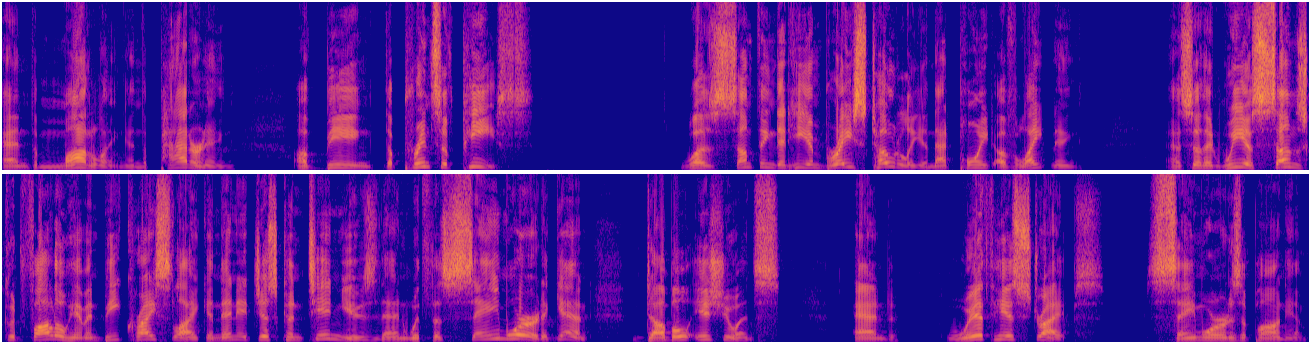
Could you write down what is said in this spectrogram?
and the modeling and the patterning of being the Prince of Peace was something that he embraced totally in that point of lightning. Uh, so that we as sons could follow him and be Christ like. And then it just continues then with the same word again, double issuance. And with his stripes, same word is upon him,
